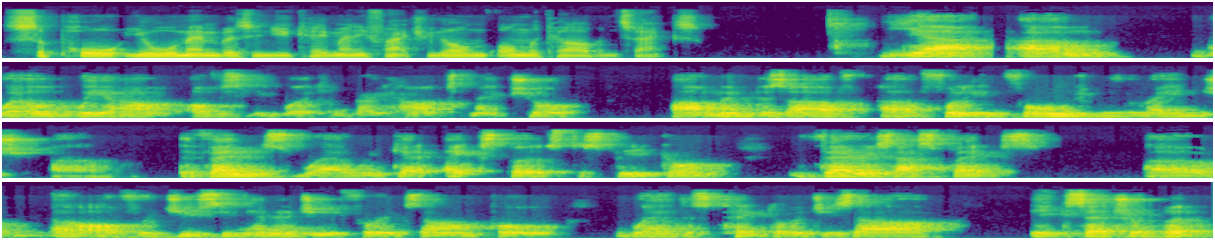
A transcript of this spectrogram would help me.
support your members in UK manufacturing on on the carbon tax? Yeah, um, well, we are obviously working very hard to make sure our members are uh, fully informed. We arrange uh, events where we get experts to speak on various aspects uh, of reducing energy, for example, where the technologies are, etc. But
